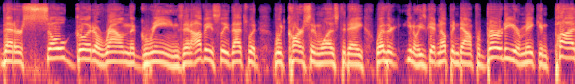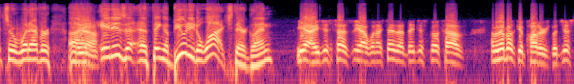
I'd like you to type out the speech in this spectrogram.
that are so good around the greens. And obviously, that's what what Carson was today. Whether you know he's getting up and down for birdie or making putts or whatever, uh, yeah. it is a, a thing of beauty to watch there, Glen. Yeah, he just has. Yeah, when I say that, they just both have. I mean, they're both good putters, but just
